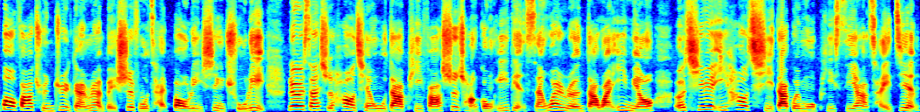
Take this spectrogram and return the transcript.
爆发群聚感染，北市府采暴力性处理。六月三十号前五大批发市场共一点三万人打完疫苗，而七月一号起大规模 PCR 裁剪。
